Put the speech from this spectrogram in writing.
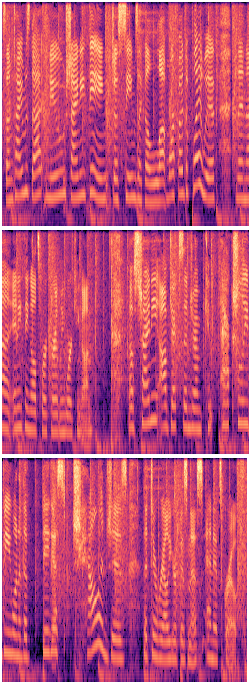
sometimes that new shiny thing just seems like a lot more fun to play with than uh, anything else we're currently working on. Now, shiny object syndrome can actually be one of the biggest challenges that derail your business and its growth.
